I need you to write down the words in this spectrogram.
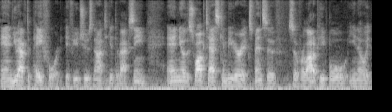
and you have to pay for it if you choose not to get the vaccine. And you know the swab test can be very expensive, so for a lot of people, you know it,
